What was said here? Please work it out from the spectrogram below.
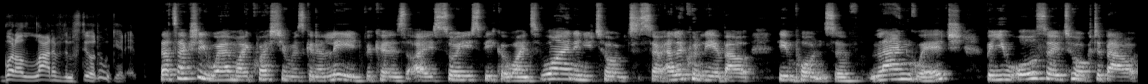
but a lot of them still don't get it. That's actually where my question was going to lead because I saw you speak at wine2wine and you talked so eloquently about the importance of language, but you also talked about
